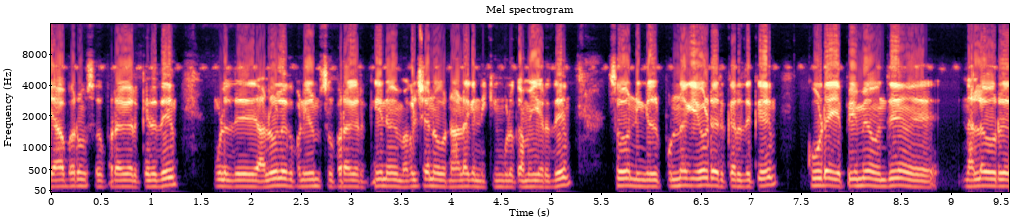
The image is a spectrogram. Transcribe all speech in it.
வியாபாரம் சூப்பராக இருக்கிறது. உங்களது அலுவலக பணிகளும் சூப்பராக இருக்குது எனவே மகிழ்ச்சியான ஒரு நாளாக இன்றைக்கி உங்களுக்கு அமைகிறது. ஸோ நீங்கள் புன்னகையோடு இருக்கிறதுக்கு கூட எப்பயுமே வந்து நல்ல ஒரு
